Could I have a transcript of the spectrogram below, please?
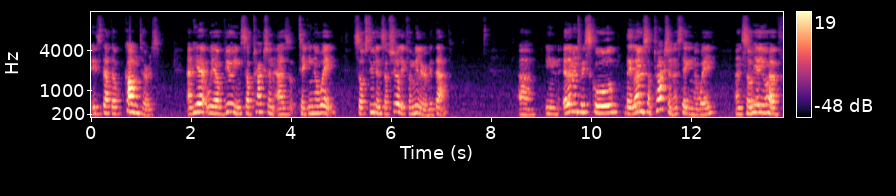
is that of counters. And here we are viewing subtraction as taking away. So students are surely familiar with that. Uh, in elementary school, they learn subtraction as taking away. And so here you have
